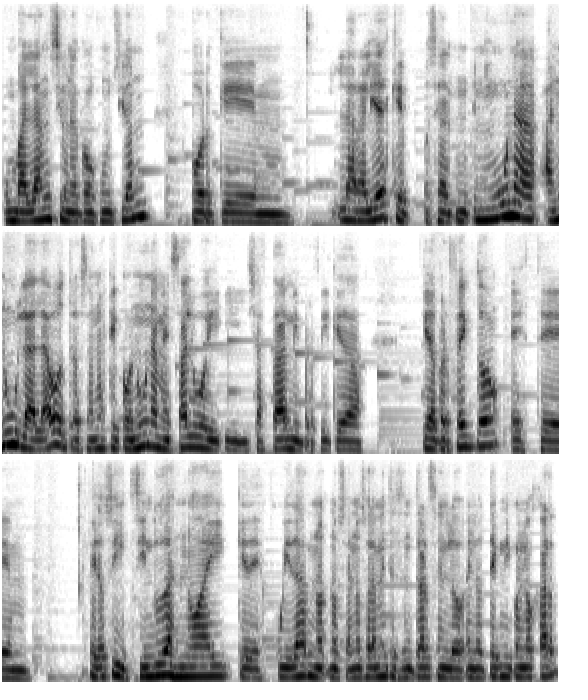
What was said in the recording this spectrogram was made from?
un balance, una conjunción, porque mm, la realidad es que, o sea, ninguna anula a la otra, o sea, no es que con una me salvo y, ya está, mi perfil queda queda perfecto. Este, pero sí, sin dudas no hay que descuidar, no, no, no solamente centrarse en lo, en lo técnico, en lo hard.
